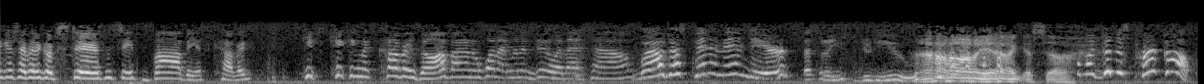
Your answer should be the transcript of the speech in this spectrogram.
I guess I better go upstairs and see if Bobby is covered. Keeps kicking the covers off. I don't know what I'm going to do with that towel. Well, just pin him in, dear. That's what I used to do to you. Oh, yeah, I guess so. Oh, my goodness, perk up.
